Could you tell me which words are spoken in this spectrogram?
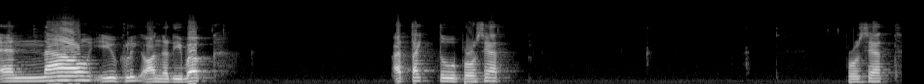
And now you click on the debug. Attack to process process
